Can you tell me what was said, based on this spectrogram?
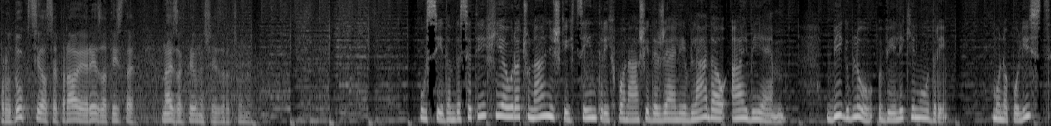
produkcijo, se pravi, res za tiste najzahtevnejše izračune. V 70-ih je v računalniških centrih po naši deželi vladal IBM, Big Blue, veliki modri, monopolist,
